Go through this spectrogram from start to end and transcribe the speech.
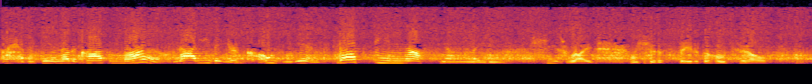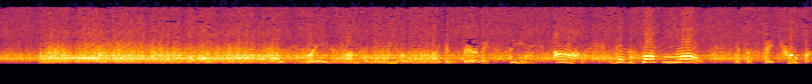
the turn. I haven't seen another car for miles. Not even your cozy inn. That's enough, young lady. She's right. We should have stayed at the hotel. This rain is unbelievable. I can barely see. Ah, there's a flashing light. It's a state trooper.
